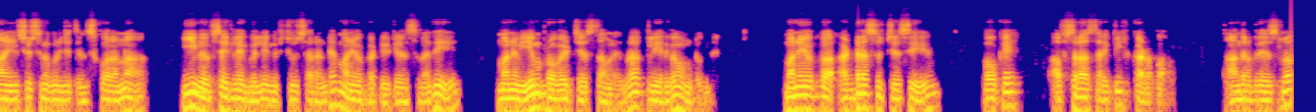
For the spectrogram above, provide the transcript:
మన ఇన్స్టిట్యూషన్ గురించి తెలుసుకోవాలన్నా ఈ వెబ్సైట్లోకి వెళ్ళి మీరు చూసారంటే మన యొక్క డీటెయిల్స్ అనేది మనం ఏం ప్రొవైడ్ చేస్తాం అనేది కూడా క్లియర్గా ఉంటుంది. మన యొక్క అడ్రస్ వచ్చేసి ఓకే అప్సరా సర్కిల్ కడప. ఆంధ్రప్రదేశ్లో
